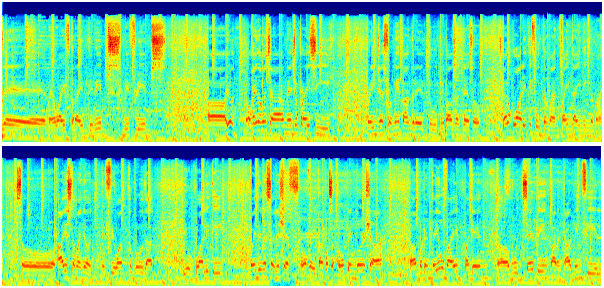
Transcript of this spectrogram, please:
The, my wife tried the ribs, beef ribs. Uh, yun, okay naman siya, medyo pricey ranges from 800 to 2,000 peso. Pero quality food naman, fine dining naman. So, ayos naman yun. If you want to go that, yung quality, pwede na sa Le Chef. Okay, tapos open door siya. Uh, maganda yung vibe. Again, uh, wood setting, parang cabin feel.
